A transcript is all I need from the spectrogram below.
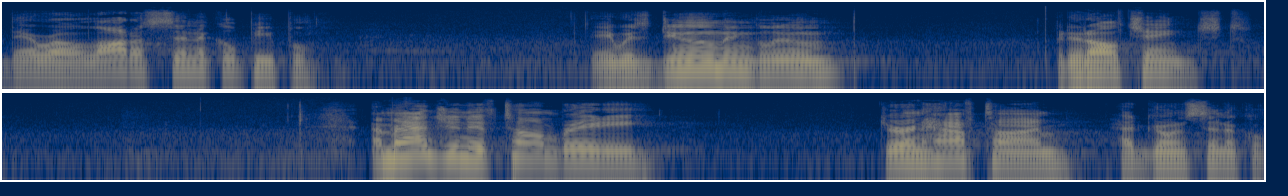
there were a lot of cynical people. It was doom and gloom, but it all changed. Imagine if Tom Brady, during halftime, had grown cynical.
